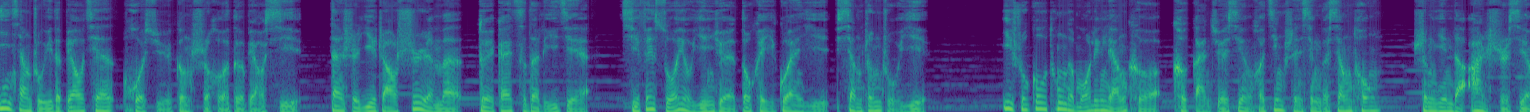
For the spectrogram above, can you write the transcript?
印象主义的标签或许更适合德彪西，但是依照诗人们对该词的理解，岂非所有音乐都可以冠以象征主义？艺术沟通的模棱两可，可感觉性和精神性的相通，声音的暗示性，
